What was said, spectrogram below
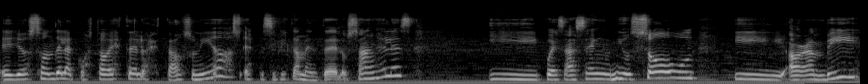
ellos son de la costa oeste de los Estados Unidos, específicamente de Los Ángeles. Y pues hacen New Soul y RB.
